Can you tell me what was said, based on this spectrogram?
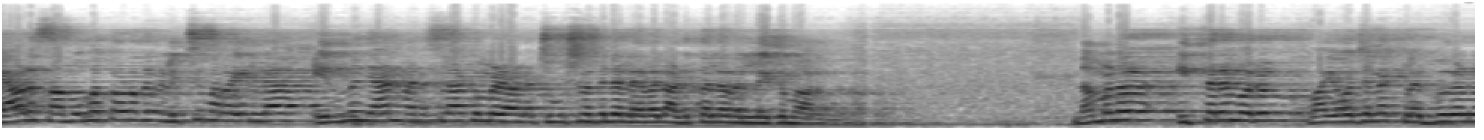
അയാൾ സമൂഹത്തോടത് വിളിച്ചു പറയില്ല എന്ന് ഞാൻ മനസ്സിലാക്കുമ്പോഴാണ് ചൂഷണത്തിന്റെ ലെവൽ അടുത്ത ലെവലിലേക്ക് മാറുന്നത്. നമ്മൾ ഇത്തരം ഒരു വയോജന ക്ലബ്ബുകൾ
